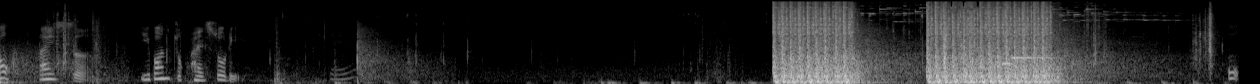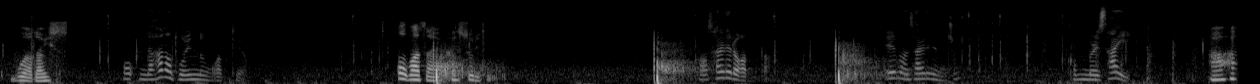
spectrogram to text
어, 나이스. 2번 쪽 발소리. 긴. 어, 뭐야, 나이스. 어 근데 하나 더 있는 것 같아요. 어, 맞아요. 발소리 들려. 어 살리러 갔다. 1번 살리는 중. 건물 사이. 아, 확.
